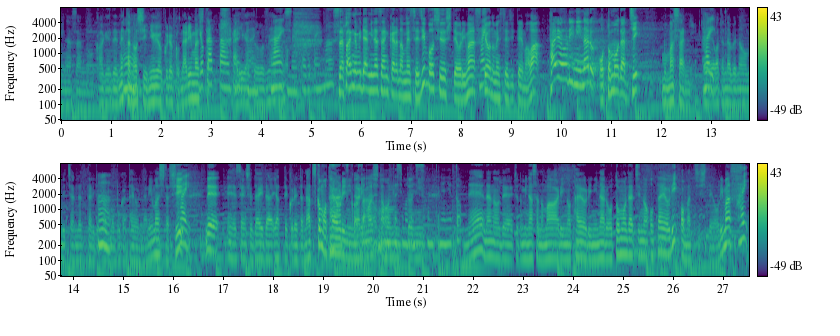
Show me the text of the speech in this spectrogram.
皆さんのおかげでね、うん楽しいニューヨーク旅行になりました。よかったありがとうございます。はいおめでとうございます。さあ番組では皆さんからのメッセージ募集しております、はい。今日のメッセージテーマは頼りになるお友達もうまさに、はい。えー渡辺直美ちゃんだったりとかうん。も僕は頼りになりましたし、はい。で、えー先週代打やってくれた夏子も頼りになりました私もで本当に。す。本当にありがとう。ねなのでちょっと皆さんの周りの頼りになるお友達のお便りお待ちしております。はい。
